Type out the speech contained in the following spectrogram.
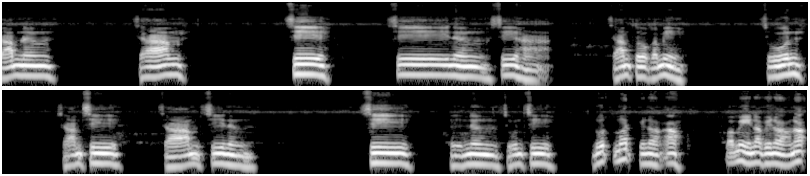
สามหนึ่งสามสี่สี่หนึ่งสี่ห้าสามตัวก็มีศูนย์สามสี่สามสี่หนึ่ง สี่หนึ่งศูนย์สี่ลดมดพี่น้องเอาบ่มีนะพี่น้องเนาะ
